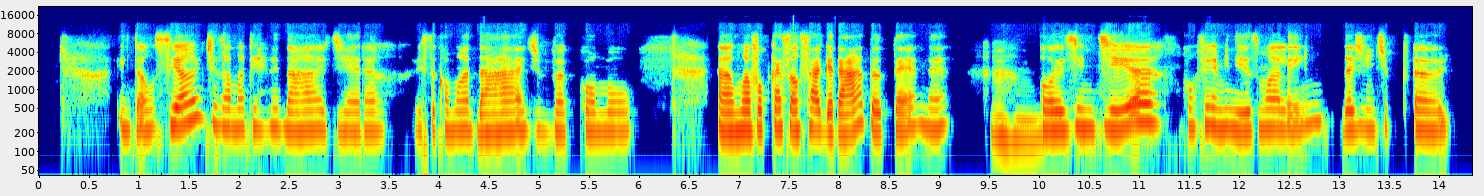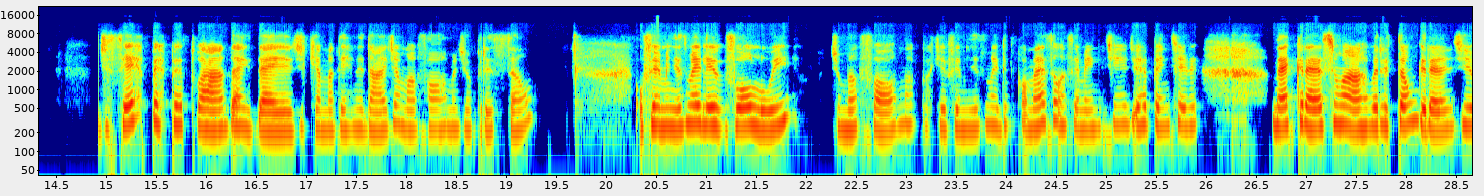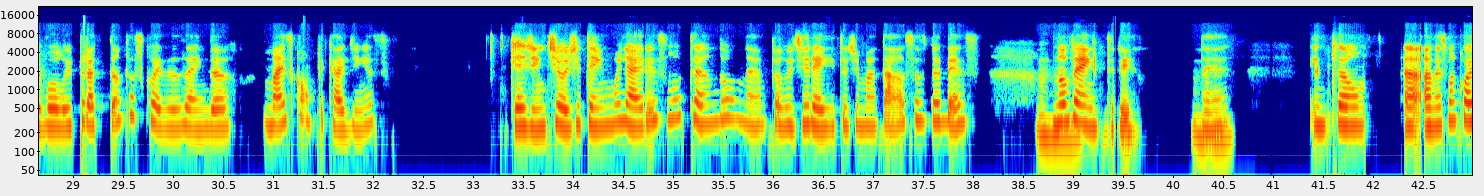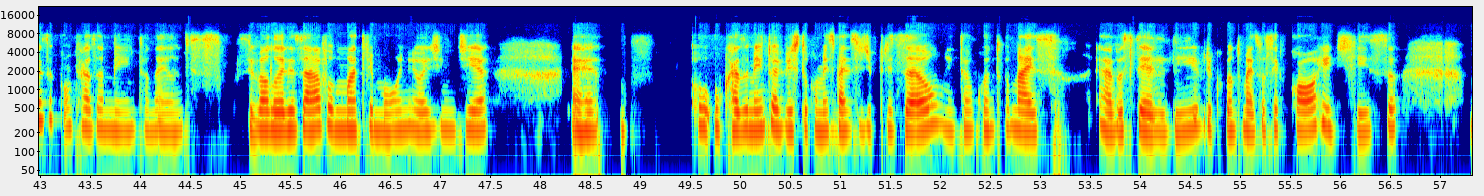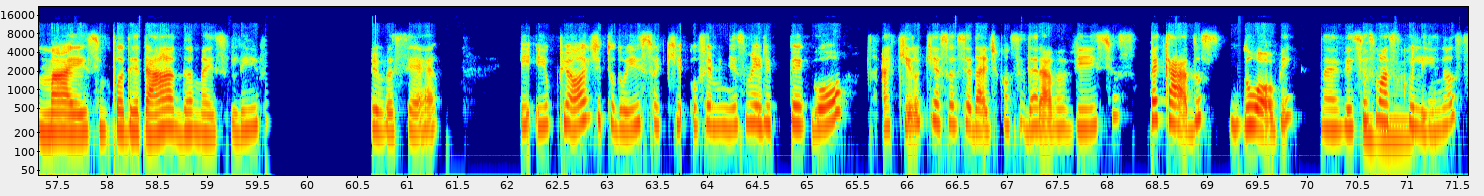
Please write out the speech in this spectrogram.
Então, se antes a maternidade era vista como uma dádiva, como uh, uma vocação sagrada até, né? Uhum. Hoje em dia, com o feminismo, além da gente uh, de ser perpetuada a ideia de que a maternidade é uma forma de opressão, o feminismo ele evolui de uma forma, porque o feminismo ele começa uma sementinha e de repente ele né, cresce uma árvore tão grande e evolui para tantas coisas ainda mais complicadinhas que a gente hoje tem mulheres lutando né, pelo direito de matar os seus bebês uhum. no ventre, né? uhum. né? Então, a, a, mesma coisa com casamento, né? Antes se valorizava o matrimônio, hoje em dia é, o, o, casamento é visto como uma espécie de prisão, então quanto mais é, você é livre, quanto mais você corre disso, mais empoderada, mais livre você é. E, e, o pior de tudo isso é que o feminismo ele pegou aquilo que a sociedade considerava vícios, pecados do homem, né, vícios uhum. masculinos,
